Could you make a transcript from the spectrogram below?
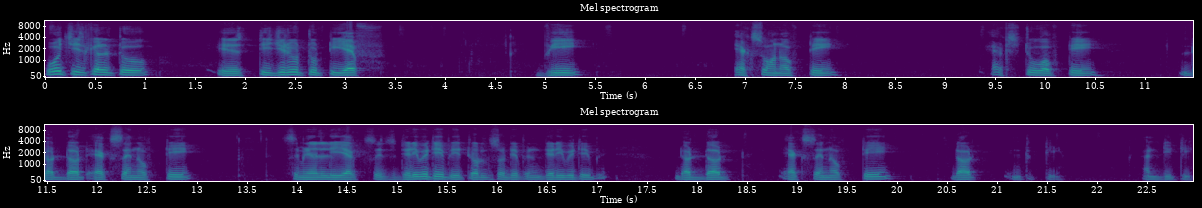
which is equal to is t 0 to t f v x 1 of t x 2 of t dot dot x n of t. Similarly, x is derivative it also depends derivative dot dot x n of t dot into t and dt.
